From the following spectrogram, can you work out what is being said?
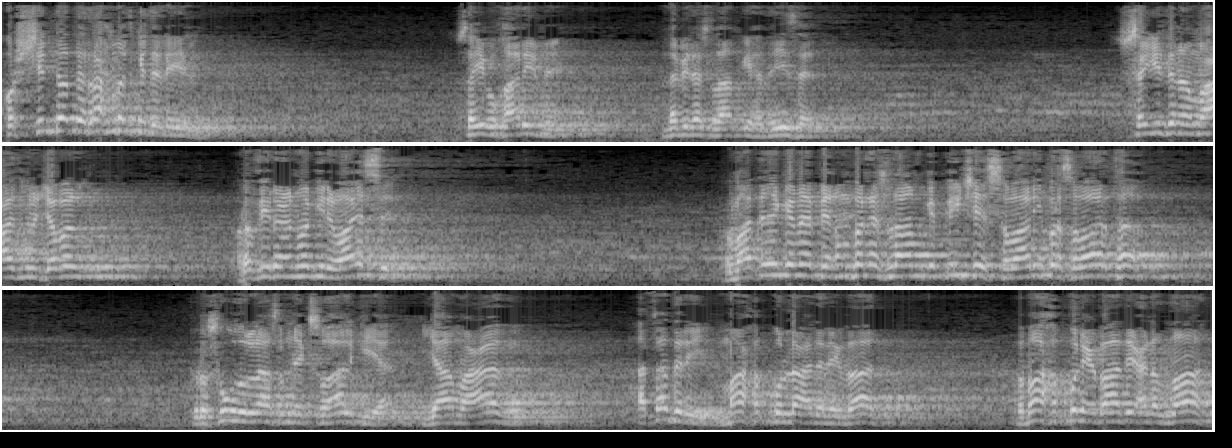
اور شدت رحمت کی دلیل صحیح بخاری میں نبی علیہ السلام کی حدیث ہے، سیدنا معاذ بن جبل رضی عنہ کی روایت سے فرماتے ہیں کہ میں پیغمبر علیہ السلام کے پیچھے سواری پر سوار تھا تو رسول اللہ علیہ وسلم نے ایک سوال کیا، یا معاذ، اتدری ما حق اللہ علی العباد؟ وما حق العباد علی اللہ؟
